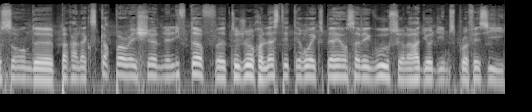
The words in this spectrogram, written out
Le de Parallax Corporation, Lift Off, toujours Last Hetero Experience avec vous sur la radio Jim's Prophecy.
